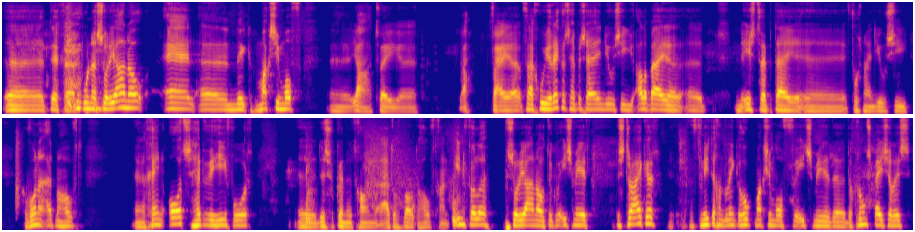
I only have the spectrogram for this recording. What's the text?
Uh, tegen Puna Soriano en uh, Nick Maximov. Uh, ja, twee ja, vrij, vrij goede records hebben zij in de UFC. Allebei in de eerste twee partijen, volgens mij in de UFC, gewonnen uit mijn hoofd. geen odds hebben we hiervoor. dus we kunnen het gewoon uit ons blote hoofd gaan invullen. Soriano natuurlijk wel iets meer de striker, vernietigend linkerhoek. Maximov iets meer de, de grondspecialist.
